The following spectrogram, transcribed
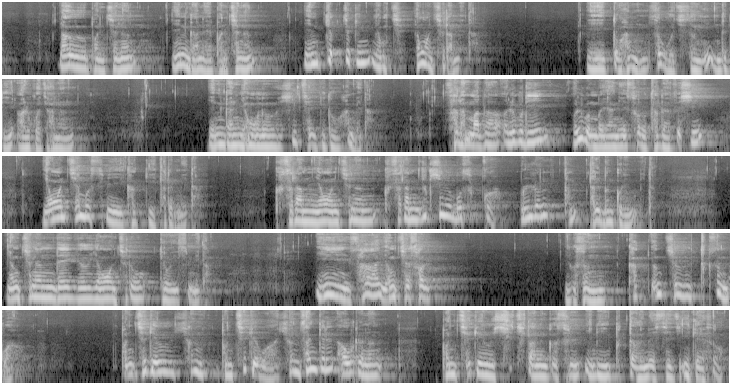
나의 본체는 인간의 본체는 인격적인 영체, 영혼체랍니다. 이 또한 서구지성인들이 알고자 하는 인간 영혼의 실체이기도 합니다. 사람마다 얼굴이 얼굴 모양이 서로 다르듯이 영혼체 모습이 각기 다릅니다. 그 사람 영혼체는 그 사람 육신의 모습과 물론 닮은 꼴입니다. 영체는 네 개의 영혼체로 되어 있습니다. 이 사영체설 이것은 각 영체의 특성과 본체계의 현, 본체계와 현상계를 아우르는 본체계의 실체라는 것을 이미 부탁의 메시지 1에서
